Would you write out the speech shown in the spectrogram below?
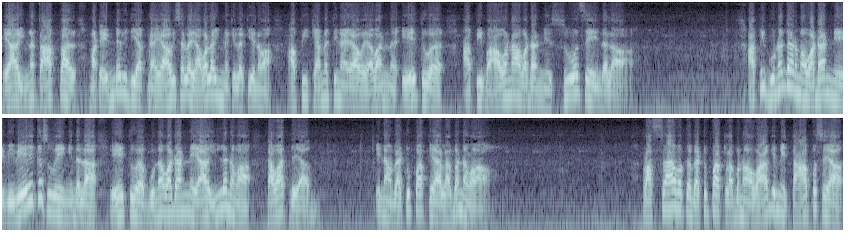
එයා ඉන්න තාක්කල් මට එන්න විදියක් නැහැ. එයා විසලා යවලා ඉන්න කියලා කියනවා. අපි කැමති නැහැ. යවන්න හේතුව අපි භාවනා වඩන්නේ සුවසේ ඉඳලා. අපි ಗುಣධර්ම වඩන්නේ විවේක සුවයෙන් ඉඳලා හේතුව ಗುಣ වඩන්න එයා ඉල්ලනවා තවත් දෙයක්. එනම් වැටුපක් එයා ලබනවා. රස්සාවක වැටුපක් ලබනවා වාගේ මේ තාපසයා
